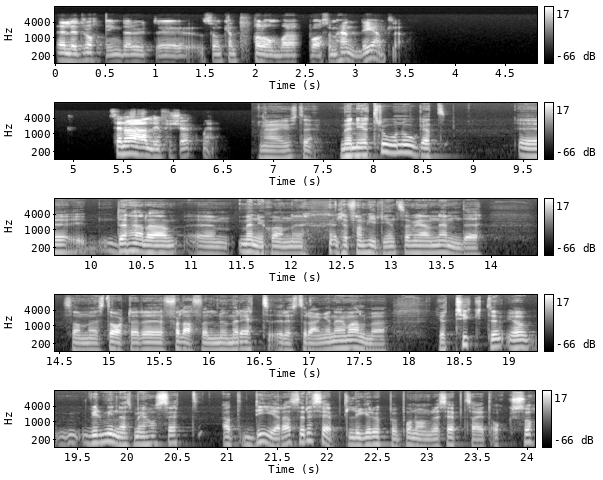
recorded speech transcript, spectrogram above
eller drottning där ute som kan tala om vad, vad som hände egentligen. Sen har jag aldrig försökt med. Nej, just det. Men jag tror nog att eh, den här eh, människan, eh, eller familjen som jag nämnde, som startade falafel nummer ett restaurangerna i Malmö. Jag tyckte, jag vill minnas mig ha sett att deras recept ligger uppe på någon receptsajt också.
